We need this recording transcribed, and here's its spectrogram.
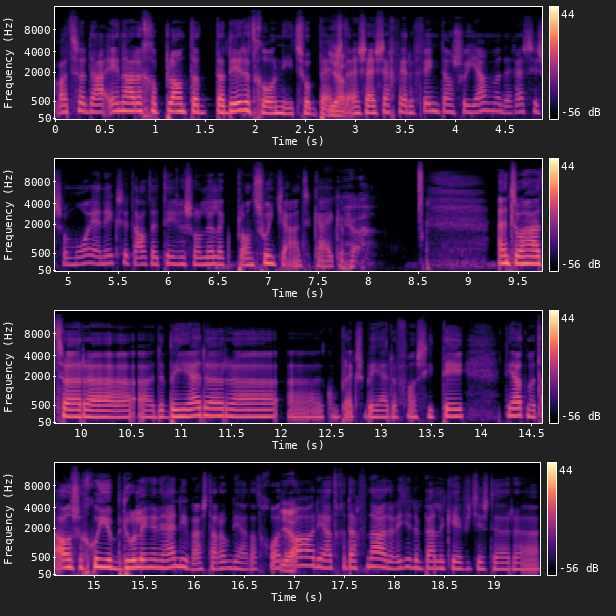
wat ze daarin hadden geplant, dat, dat deed het gewoon niet zo best. En zij zegt, ja, dat vind ik dan zo jammer, de rest is zo mooi. En ik zit altijd tegen zo'n lelijk plantsoentje aan te kijken. Ja. En toen had er uh, de beheerder, uh, complexbeheerder van Cité, die had met al zijn goede bedoelingen, hè, die was daar ook, die had dat gehoord. Ja. Oh, die had gedacht, nou, dan weet je, dan bel ik eventjes er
